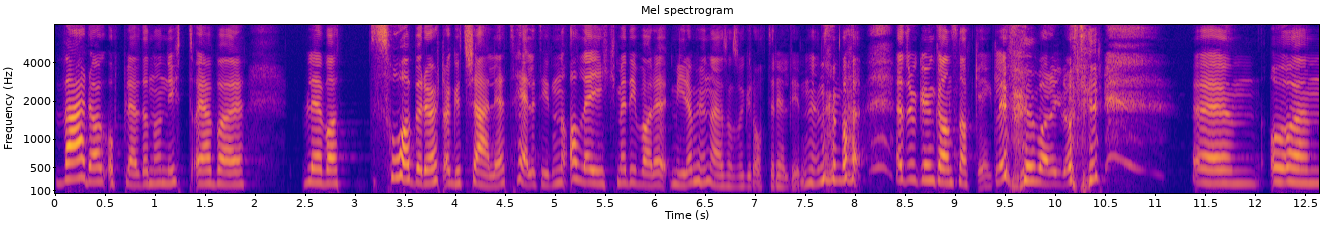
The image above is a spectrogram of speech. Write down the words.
Hver dag opplevde jeg noe nytt, og jeg bare ble bare så berørt av Guds kjærlighet hele tiden. Og alle jeg gikk med, de bare Miriam hun er jo sånn som gråter hele tiden. Hun bare, jeg tror ikke hun kan snakke, egentlig, for hun bare gråter. Um, og um,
